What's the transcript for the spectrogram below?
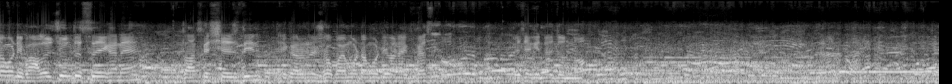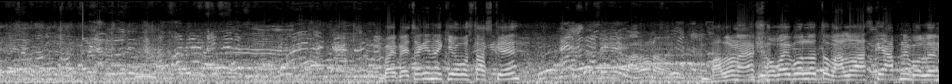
মোটামুটি ভালোই চলতেছে এখানে। তো আজকে শেষ দিন, এ কারণে সবাই মোটামুটি অনেক ব্যস্ত বেচা কেনার জন্য। ভাই, বেচা কিনা কি অবস্থা আজকে? ভালো না? সবাই বলল তো ভালো, আজকে আপনি বললেন।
